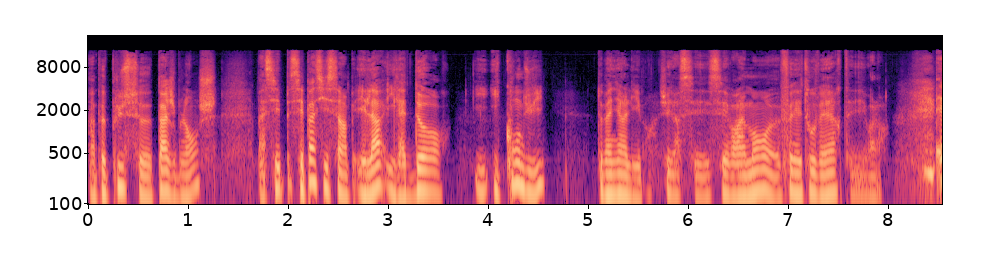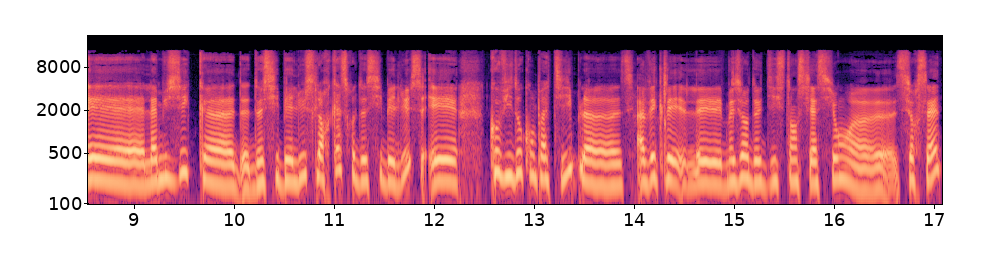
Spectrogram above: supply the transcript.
un peu plus euh, page blanche, bah c'est pas si simple. Et là, il adore, il, il conduit de manière libre. Je veux dire, c'est vraiment fenêtre ouverte, et voilà. Et la musique euh, de Sibelius, l'orchestre de Sibelius est Covido-compatible euh, avec les, mesures de distanciation euh, sur scène.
